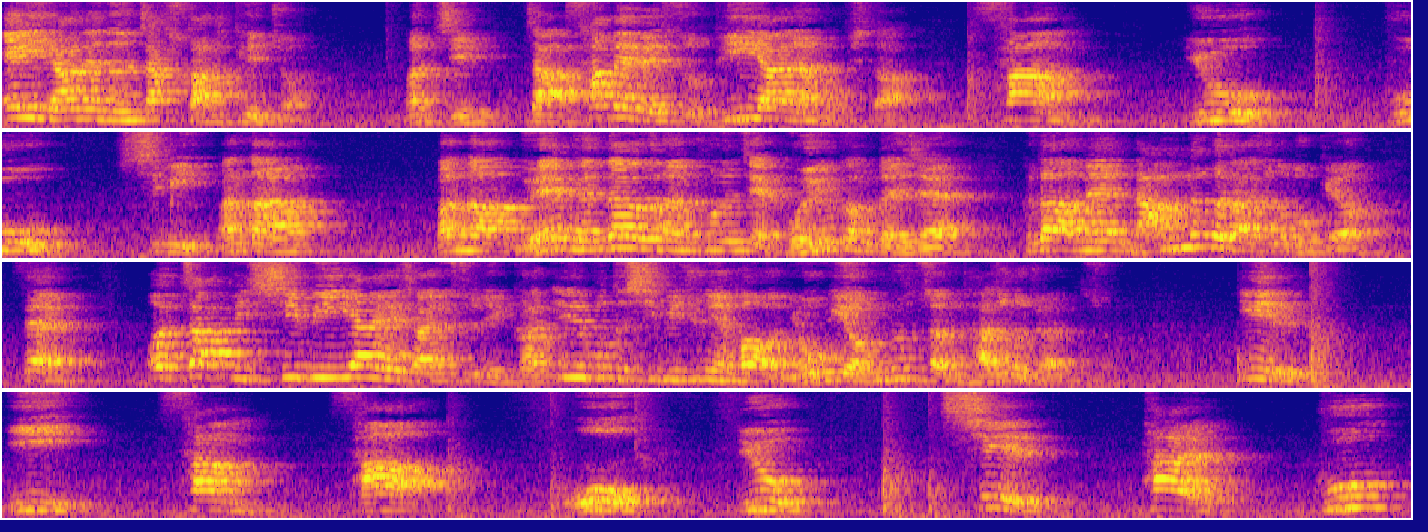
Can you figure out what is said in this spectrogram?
A 안에는 짝수 다 적혀있죠. 맞지? 자, 3의 배수 B 안에 한번 봅시다. 3, 6, 9, 12 맞나요? 맞나? 왜 벤다그램 푸는지 보일 겁니다 이제 그 다음에 남는 거 다 적어볼게요 쌤 어차피 12 이하의 자연수니까 1부터 12 중에서 여기 없는 숫자는 다 적어줘야 되죠 1, 2, 3, 4, 5, 6, 7, 8, 9,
